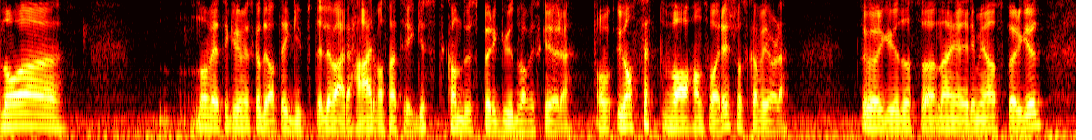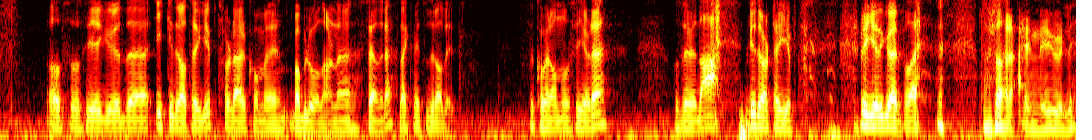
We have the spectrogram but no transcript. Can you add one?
nå, nå vet ikke om vi skal dra til Egypt eller være her, hva som er tryggest. Kan du spørre Gud hva vi skal gjøre? Og uansett hva han svarer, så skal vi gjøre det. Så går Gud og så, nei, Jeremia spør Gud, og så sier Gud eh, ikke dra til Egypt, for der kommer babylonerne senere. Det er ikke vits å dra dit. Så kommer han og sier det, og så spør Gud nei, vi drar til Egypt. Vi gidder ikke høre på deg. Så er det sånn, er det mulig?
